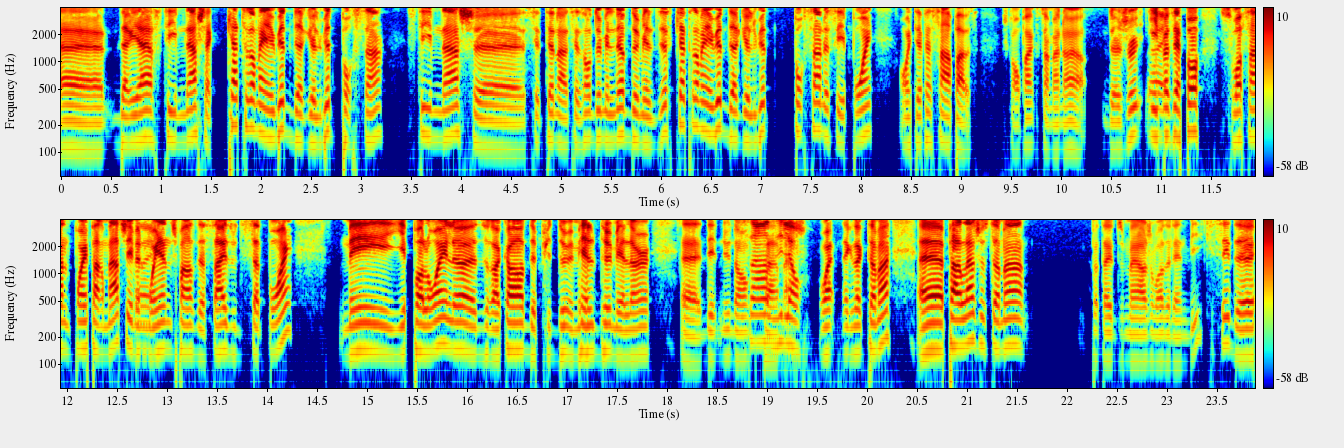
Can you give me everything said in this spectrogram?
euh, derrière Steve Nash à 88,8%. Steve Nash, euh, c'était dans la saison 2009-2010, 88,8% de ses points ont été faits sans passe. Je comprends que c'est un meneur de jeu. Il Ouais. faisait pas 60 points par match. Il avait une moyenne, je pense, de 16 ou 17 points. Mais il est pas loin là, du record depuis 2000-2001 euh, détenu donc par dit match. long. Ouais, exactement. Euh, parlant justement peut-être du meilleur joueur de l'NBA, qui c'est de,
